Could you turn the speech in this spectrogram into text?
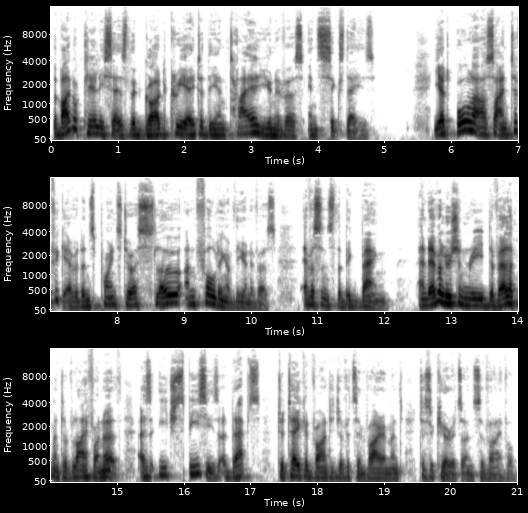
The Bible clearly says that God created the entire universe in six days. Yet all our scientific evidence points to a slow unfolding of the universe ever since the Big Bang, and evolutionary development of life on Earth as each species adapts to take advantage of its environment to secure its own survival.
